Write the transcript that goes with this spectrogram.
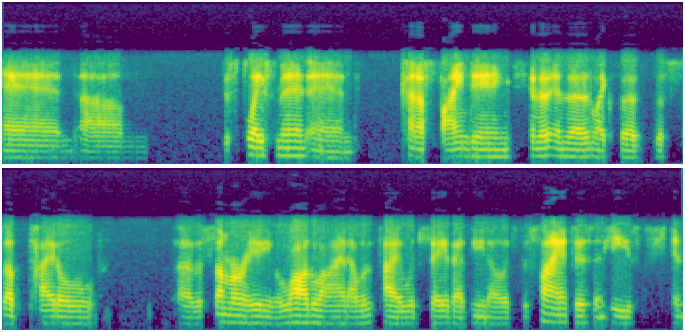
and um, displacement and kind of finding in the in the like the the subtitle uh, the summary the log line i would i would say that you know it's the scientist and he's in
